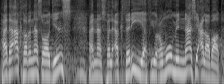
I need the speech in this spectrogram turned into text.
هذا أكثر الناس وهو جنس الناس. فالأكثرية في عموم الناس على باطل.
